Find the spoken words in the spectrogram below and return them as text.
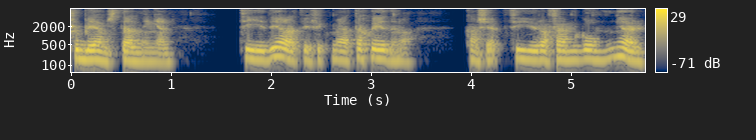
problemställningen tidigare att vi fick mäta skidorna kanske fyra, fem gånger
